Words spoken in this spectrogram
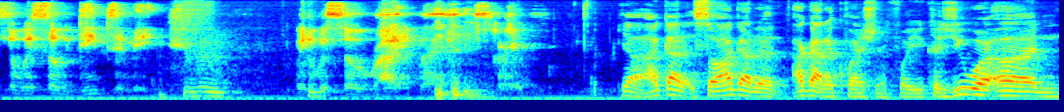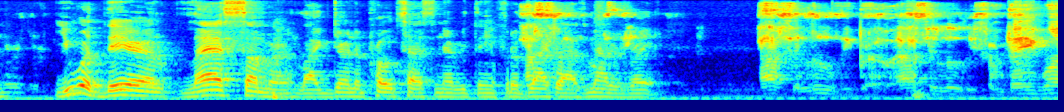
So it's so deep to me, hmm but it was so right, man. It's great. Yeah, I got it. So I got a I got a question for you because you were on you were there last summer, like during the protests and everything for the Black Lives Matter, right? Absolutely, bro. Absolutely. From day one.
